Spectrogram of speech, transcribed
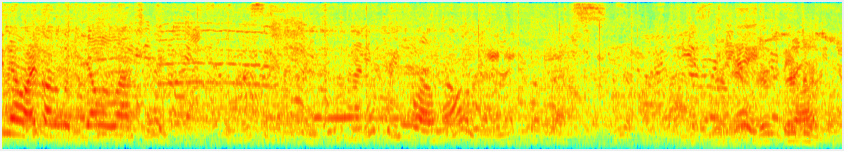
I know, I thought it looked yellow last week. We're pretty far along then. Hey, They're, here they they're are. doing well.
